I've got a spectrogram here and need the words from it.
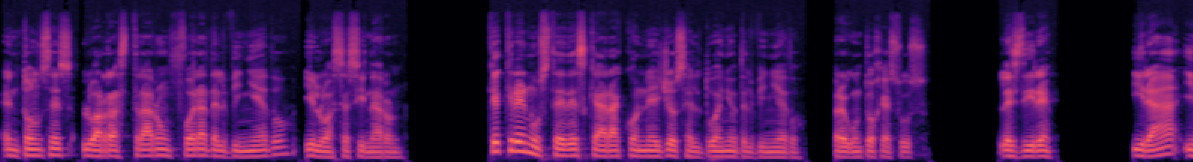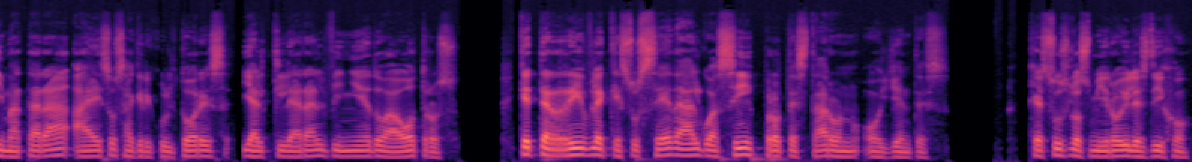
Entonces lo arrastraron fuera del viñedo y lo asesinaron. ¿Qué creen ustedes que hará con ellos el dueño del viñedo? preguntó Jesús. Les diré, irá y matará a esos agricultores y alquilará el viñedo a otros. Qué terrible que suceda algo así, protestaron oyentes. Jesús los miró y les dijo,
